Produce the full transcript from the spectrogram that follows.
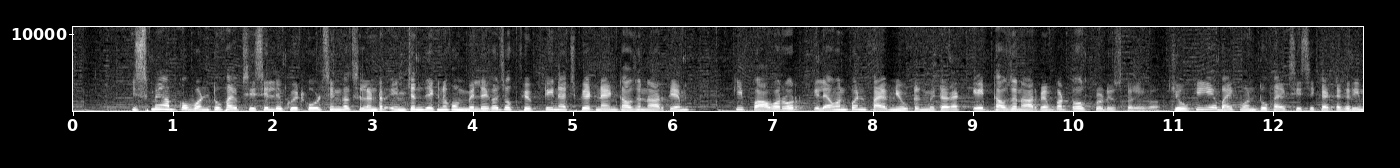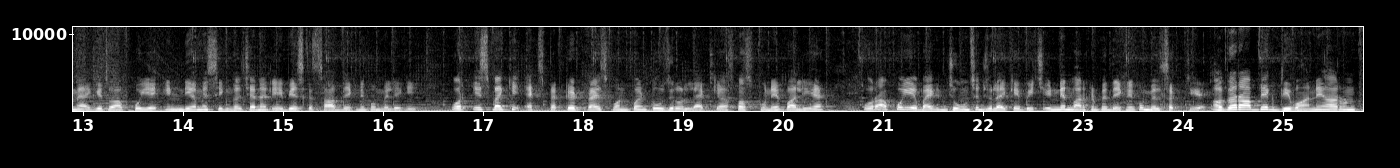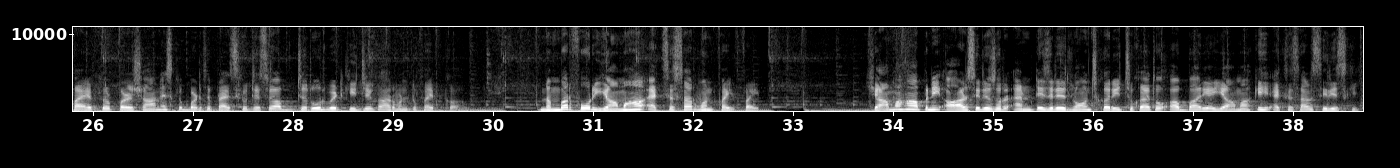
इसमें आपको 125 cc liquid cooled single cylinder engine देखने को मिलेगा जो 15 H P at nine thousand R P M की पावर और 11.5 न्यूटन मीटर एट 8000 आरपीएम का टॉर्क प्रोड्यूस करेगा। क्योंकि ये बाइक 125 सीसी कैटेगरी में आएगी तो आपको ये इंडिया में सिंगल चैनल एबीएस के साथ देखने को मिलेगी। और इस बाइक की एक्सपेक्टेड प्राइस 1.20 लाख के आसपास होने वाली है और आपको ये बाइक जून से जुलाई के बीच इंडियन मार्केट में देखने को मिल सकती है। अगर आप भी एक दीवाने आर वन फाइव और परेशान है, इसके बढ़ते प्राइस की वजह से आप ज़रूर वेट कीजिएगा आर वन टू फाइव का। Number four Yamaha X S R one five five Yamaha अपनी आर सीरीज़ और एमटी सीरीज़ लॉन्च कर ही चुका है तो अब बारी है यामा की एक्स आर सीरीज़ की।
